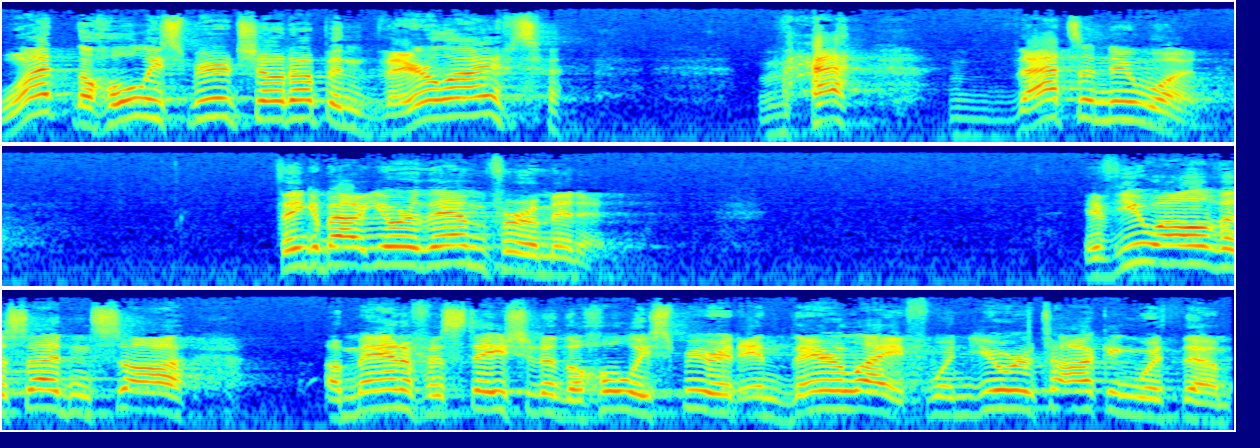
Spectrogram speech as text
What? The Holy Spirit showed up in their lives? that, that's a new one. Think about your them for a minute. If you all of a sudden saw a manifestation of the Holy Spirit in their life when you were talking with them,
